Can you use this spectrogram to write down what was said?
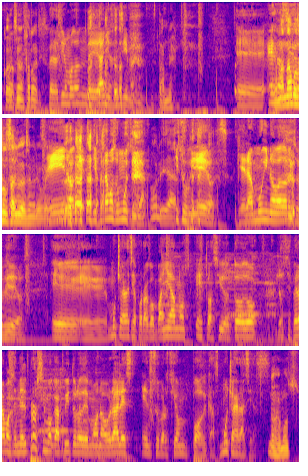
Colección de Ferrari. Pero tiene un montón de años encima. También. Eh, Le mandamos un saludo Güey. Sí, no, que disfrutamos su música. Y sus videos. Que era muy innovador en sus videos. Eh, eh, muchas gracias por acompañarnos. Esto ha sido todo. Los esperamos en el próximo capítulo de Monobrales en su versión podcast. Muchas gracias. Nos vemos.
